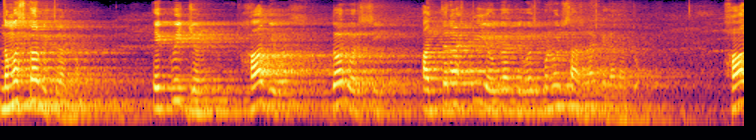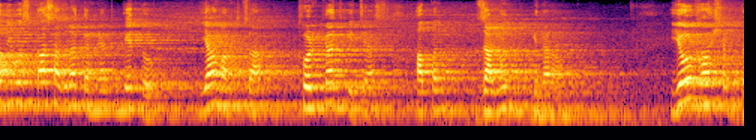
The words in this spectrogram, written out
नमस्कार मित्रांनो एकवीस जून हा दिवस दरवर्षी आंतरराष्ट्रीय योगा दिवस म्हणून साजरा केला जातो. हा दिवस का साजरा करण्यात येतो यामागचा थोडक्यात इतिहास आपण जाणून घेणार आहोत. योग हा शब्द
